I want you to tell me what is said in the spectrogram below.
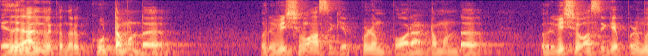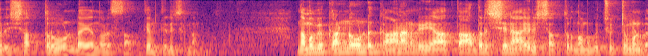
എതിരായി നിൽക്കുന്ന ഒരു കൂട്ടമുണ്ട് ഒരു വിശ്വാസിക്ക് എപ്പോഴും പോരാട്ടമുണ്ട്. ഒരു വിശ്വാസിക്ക് എപ്പോഴും ഒരു ശത്രുവുണ്ട് എന്നൊരു സത്യം തിരിച്ചണം നമുക്ക് കണ്ണുകൊണ്ട് കാണാൻ കഴിയാത്ത അദൃശ്യനായ ഒരു ശത്രു നമുക്ക് ചുറ്റുമുണ്ട്.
